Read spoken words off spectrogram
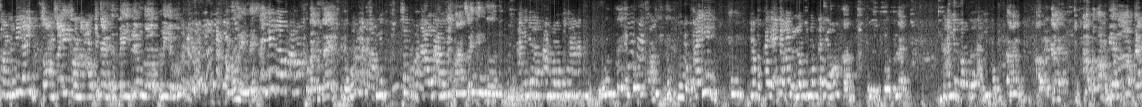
xong đi đây, xong xây còn nào? Cái thằng cái bì lên ngợp điểm. Ông này, anh đi đâu Balik deh. Masa gitu. Ayo kamu punya. Ayo, yang kayak yang belum minum tadi oh. Ayo top deh. Ayo top. Ayo deh. Atau kamu biar deh.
